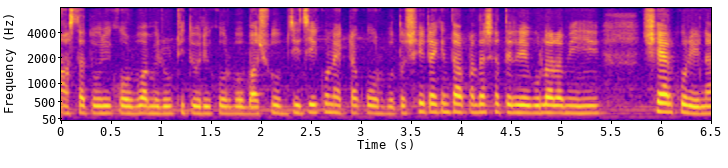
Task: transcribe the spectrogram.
নাস্তা তৈরি করব, আমি রুটি তৈরি করব বা সবজি যে কোনো একটা করব। তো সেটা কিন্তু আপনাদের সাথে রেগুলার আমি শেয়ার করি না,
